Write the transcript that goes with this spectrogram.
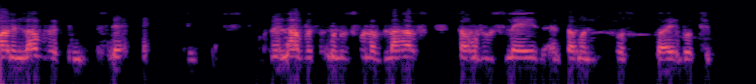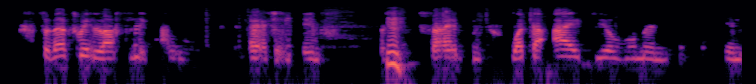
fall in love with. in. Fall in love with someone who's full of love, someone who slays, and someone who's able to. So that's where Last actually came from. Hmm. What the ideal woman in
